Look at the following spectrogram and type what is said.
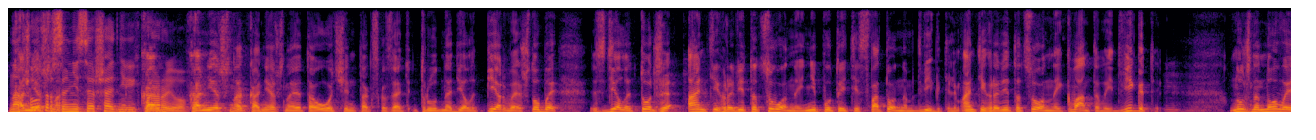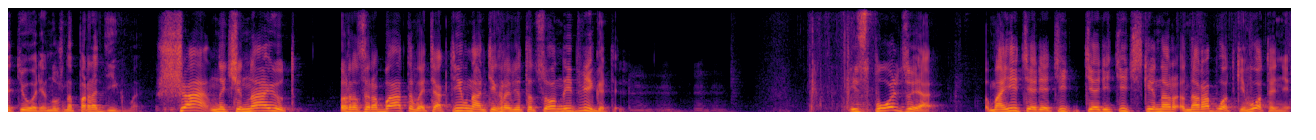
наша конечно. отрасль не совершает никаких Кон- прорывов? Конечно, конечно, это очень, так сказать, трудно делать. Первое, чтобы сделать тот же антигравитационный, не путайте с фотонным двигателем, антигравитационный квантовый двигатель, нужна новая теория, нужна парадигма. США начинают разрабатывать активно антигравитационный двигатель, используя мои теорети- теоретические нар- наработки. Вот они.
